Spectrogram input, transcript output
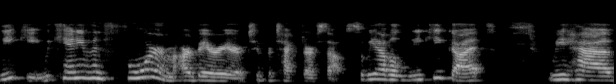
leaky. We can't even form our barrier to protect ourselves. So we have a leaky gut. We have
